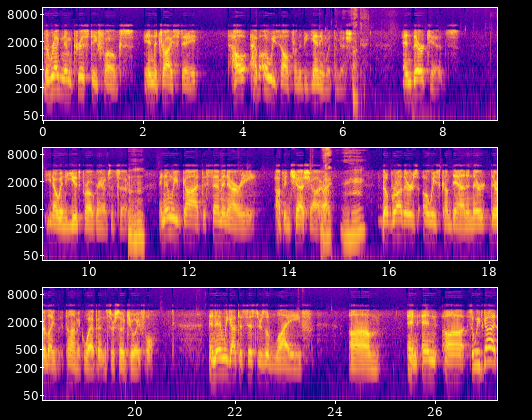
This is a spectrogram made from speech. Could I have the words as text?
the Regnum Christi folks in the tri-state have always helped from the beginning with the mission, Okay. and their kids, you know, in the youth programs, et cetera. Mm-hmm. And then we've got the seminary up in Cheshire. Right. Mm-hmm. The brothers always come down, and they're they're like atomic weapons. They're so joyful. And then we got the Sisters of Life, um, and and uh, so we've got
